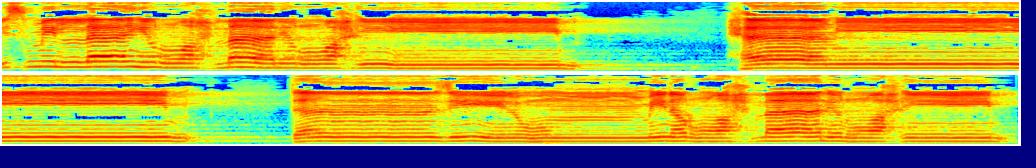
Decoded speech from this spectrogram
بسم الله الرحمن الرحيم. حميم. تنزيل من الرحمن الرحيم.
